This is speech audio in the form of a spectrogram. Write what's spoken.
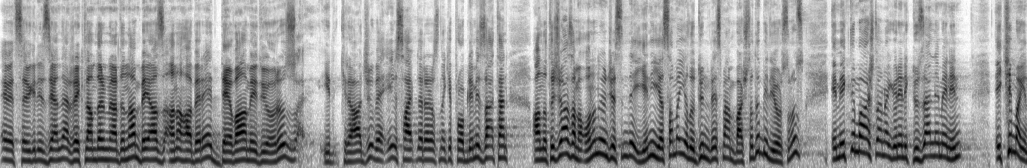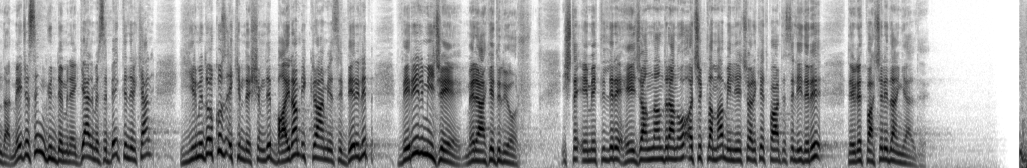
Evet sevgili izleyenler reklamların ardından Beyaz Ana Haber'e devam ediyoruz. Kiracı ve ev sahipleri arasındaki problemi zaten anlatacağız ama onun öncesinde yeni yasama yılı dün resmen başladı biliyorsunuz. Emekli maaşlarına yönelik düzenlemenin Ekim ayında meclisin gündemine gelmesi beklenirken 29 Ekim'de şimdi bayram ikramiyesi verilip verilmeyeceği merak ediliyor. İşte emeklileri heyecanlandıran o açıklama Milliyetçi Hareket Partisi lideri Devlet Bahçeli'den geldi.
